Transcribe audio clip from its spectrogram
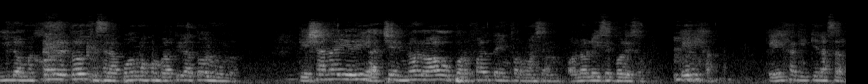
Y lo mejor de todo es que se la podemos compartir a todo el mundo. Que ya nadie diga, che, no lo hago por falta de información, o no lo hice por eso. Que elija, que elija qué quiere hacer.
